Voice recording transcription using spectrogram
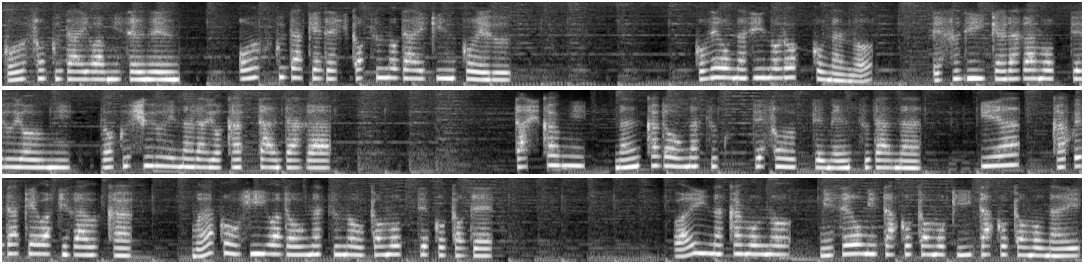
高速代は2000円。往復だけで1つの代金超える。これ同じの6個なの ?SD キャラが持ってるように、6種類ならよかったんだが。確かに、なんかドーナツ食ってそうってメンツだな。いや、カフェだけは違うか。まあコーヒーはドーナツのお供ってことで。わい田舎者、店を見たことも聞いたこともない。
